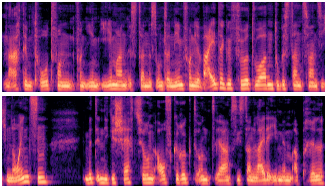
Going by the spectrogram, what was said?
Nach dem Tod von, von ihrem Ehemann ist dann das Unternehmen von ihr weitergeführt worden. Du bist dann 2019 mit in die Geschäftsführung aufgerückt und ja, sie ist dann leider eben im April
